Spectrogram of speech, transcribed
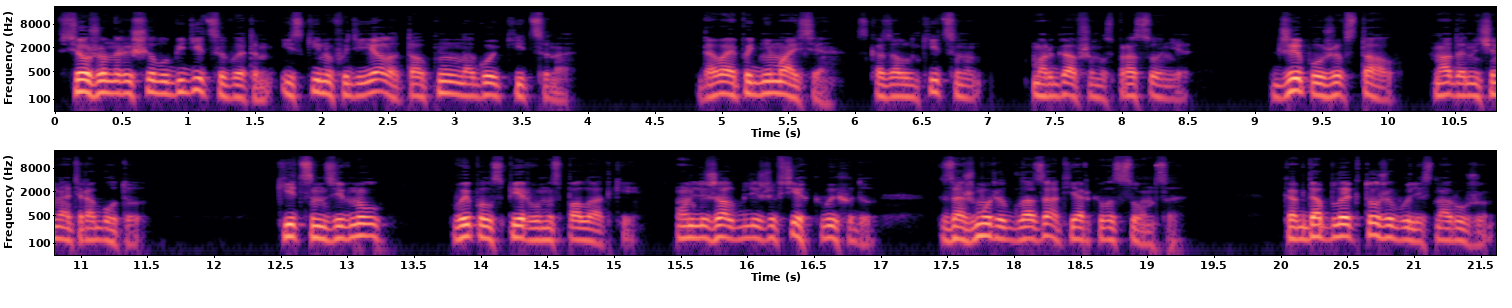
Все же он решил убедиться в этом и, скинув одеяло, толкнул ногой Китсона. «Давай поднимайся», — сказал он Китсону, моргавшему с просонья. Джипа уже встал, надо начинать работу. Китсон зевнул, выпал с первым из палатки. Он лежал ближе всех к выходу, зажмурил глаза от яркого солнца. Когда Блэк тоже вылез наружу,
